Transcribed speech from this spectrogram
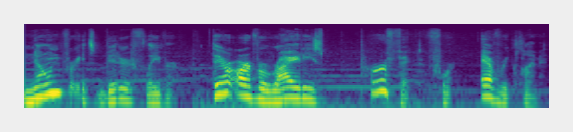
known for its bitter flavor. There are varieties perfect for every climate.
